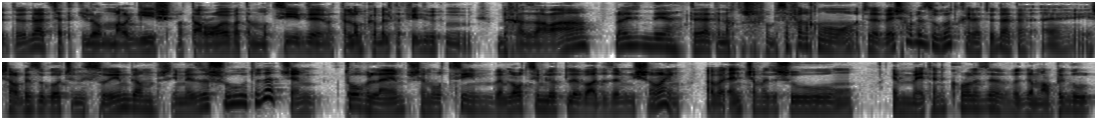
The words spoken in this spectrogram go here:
אתה יודע שאתה כאילו מרגיש ואתה רואה ואתה מוציא את זה ואתה לא מקבל את הפידבק בחזרה לא יודע אתה יודע אנחנו שוב בסוף אנחנו אתה יודע ויש הרבה זוגות כאלה אתה יודע אתה, אה, יש הרבה זוגות שנשואים גם עם איזשהו אתה יודע שהם טוב להם שהם רוצים והם לא רוצים להיות לבד אז הם נשארים אבל אין שם איזשהו אמת אני קורא לזה וגם הרבה גור...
